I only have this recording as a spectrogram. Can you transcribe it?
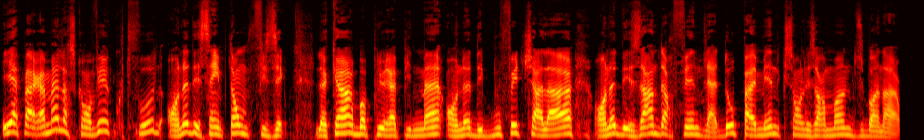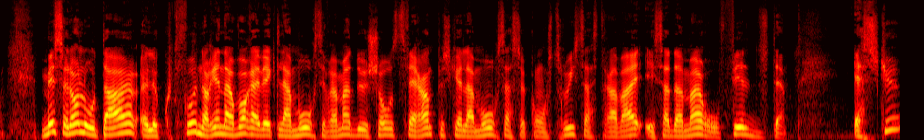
Et apparemment, lorsqu'on vit un coup de foudre, on a des symptômes physiques. Cœur bat plus rapidement, on a des bouffées de chaleur, on a des endorphines, de la dopamine qui sont les hormones du bonheur. Mais selon l'auteur, le coup de foudre n'a rien à voir avec l'amour. C'est vraiment deux choses différentes puisque l'amour, ça se construit, ça se travaille et ça demeure au fil du temps. Est-ce que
